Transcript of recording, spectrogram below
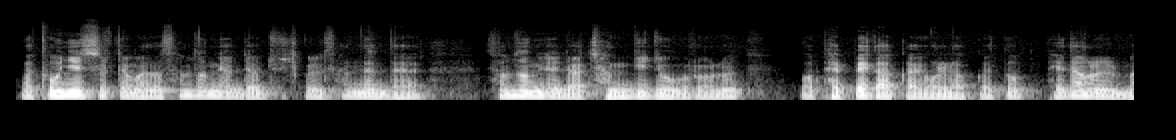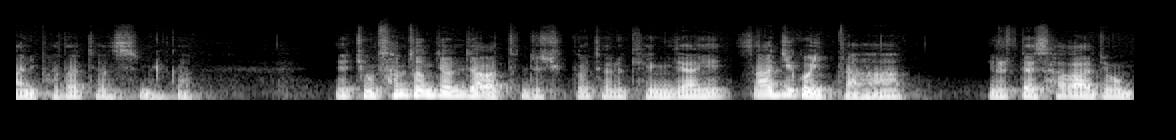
뭐 돈이 있을 때마다 삼성전자 주식을 샀는데 삼성전자 장기적으로는 뭐 100배 가까이 올랐고 또 배당을 많이 받았지 않습니까? 예, 지금 삼성전자 같은 주식도 저는 굉장히 싸지고 있다. 이럴 때 사가지고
